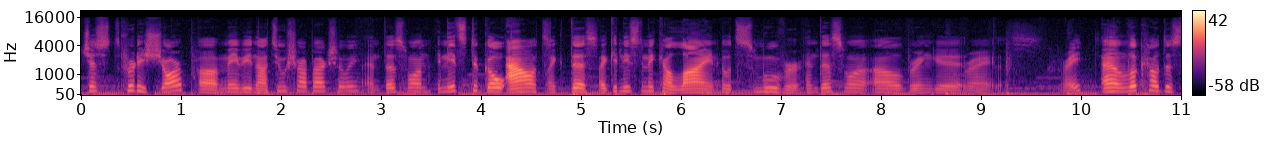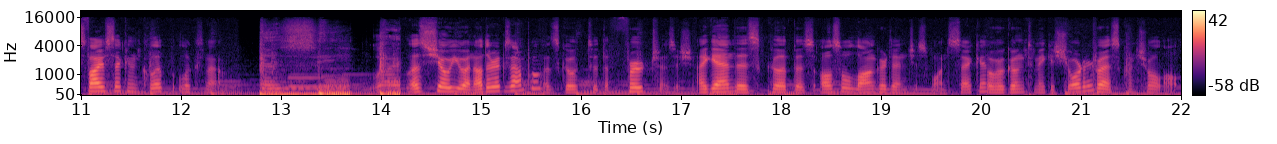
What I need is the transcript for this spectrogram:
just pretty sharp uh, maybe not too sharp actually and this one it needs to go out like this like it needs to make a line so it's smoother and this one I'll bring it right this great and look how this five second clip looks now? Let's show you another example. Let's go to the third transition. Again, this clip is also longer than just one second, but we're going to make it shorter. Press Ctrl Alt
